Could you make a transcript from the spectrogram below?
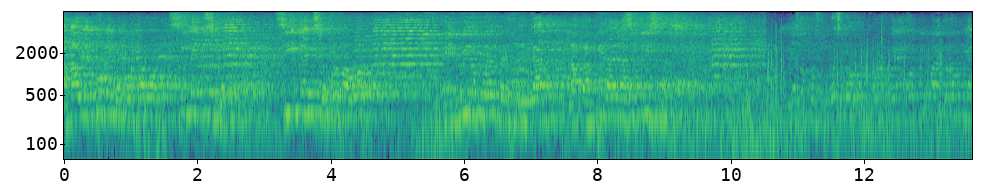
Amable público, por favor, silencio. Silencio, por favor. El ruido puede perjudicar la partida de las ciclistas. Y eso, por supuesto, no lo queremos ni para Colombia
